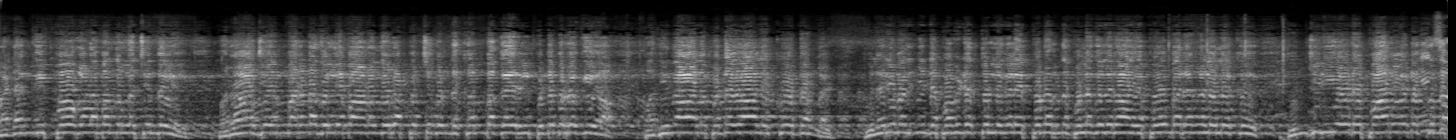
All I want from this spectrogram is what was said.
മടങ്ങിപ്പോകണമെന്നുള്ള ചിന്തയിൽ പരാജയം മരണതുല്യമാണെന്ന് ഉറപ്പിച്ചുകൊണ്ട് കമ്പകയറിൽ പിടിമുറുകിയ പതിനാല് പടയാളി കൂട്ടങ്ങൾ പുലരിമതിഞ്ഞിന്റെ പവിഴത്തുള്ളികളെ പുണർന്ന് പുളകുതരായ പൂമരങ്ങളിലേക്ക് പുഞ്ചിരിയോടെ കിങ്സ്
